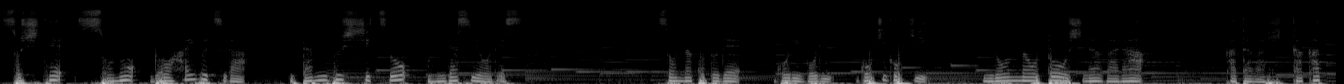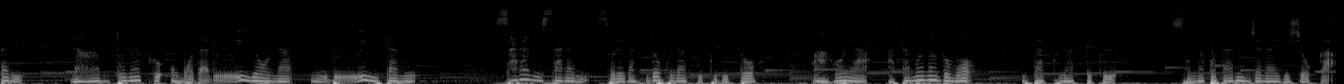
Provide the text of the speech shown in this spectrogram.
そしてその老廃物が痛み物質を生み出すようです。そんなことでゴリゴリゴキゴキいろんな音をしながら肩が引っかかったりなんとなく重だるいような鈍い痛みさらにさらにそれがひどくなってくると顎や頭なども痛くなってくる。そんなことあるんじゃないでしょうか。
